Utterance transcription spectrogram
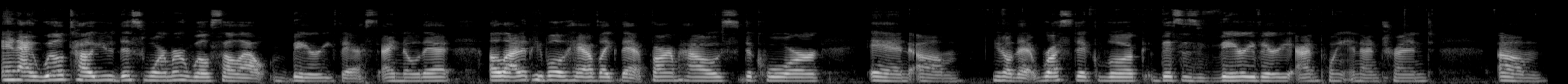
And I will tell you, this warmer will sell out very fast. I know that. A lot of people have like that farmhouse decor and, um, you know, that rustic look. This is very, very on point and on trend. Um,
